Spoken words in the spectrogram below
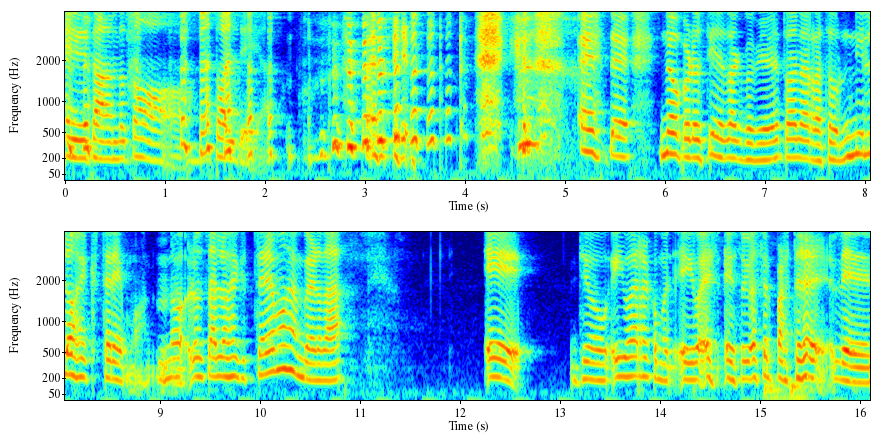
evitando todo, todo el día. Mentira. Este, no, pero sí, exacto, tienes toda la razón. Ni los extremos. No, o sea, los extremos en verdad. eh, yo iba a recomendar, eso iba a ser parte de- de-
